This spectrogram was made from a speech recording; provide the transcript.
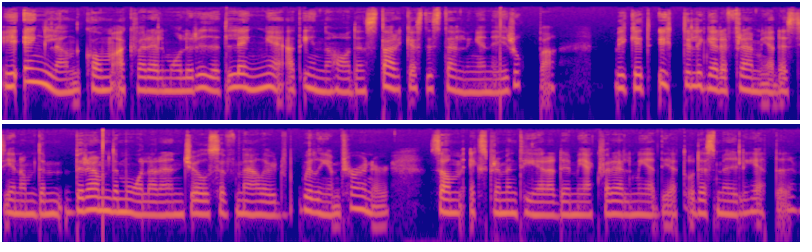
I England kom akvarellmåleriet länge att inneha den starkaste ställningen i Europa vilket ytterligare främjades genom den berömde målaren Joseph Mallard William Turner som experimenterade med akvarellmediet och dess möjligheter.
